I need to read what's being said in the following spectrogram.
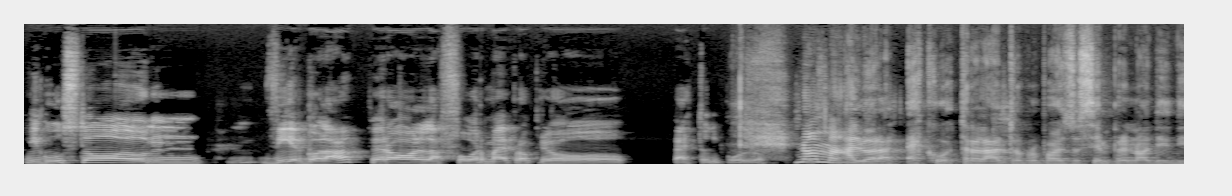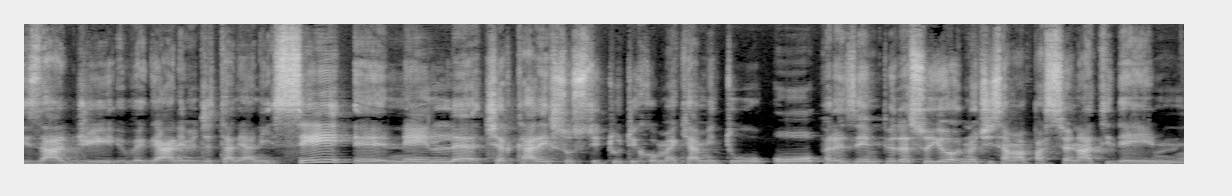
il gusto, mh, virgola, però la forma è proprio petto di pollo. No, ma allora, ecco, tra l'altro a proposito sempre no, dei disagi vegani e vegetariani, se eh, nel cercare i sostituti come chiami tu, o per esempio adesso io, noi ci siamo appassionati dei,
